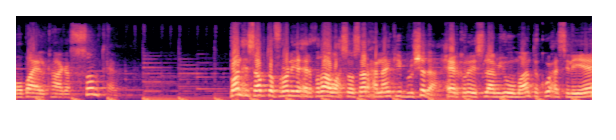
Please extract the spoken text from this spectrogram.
mobilkaaga somtel baan xisaabta furan iyo xirfadaha wax soo saar xanaankii bulshada xeerkuna islaam yuhu maanta kuu xasiliyee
